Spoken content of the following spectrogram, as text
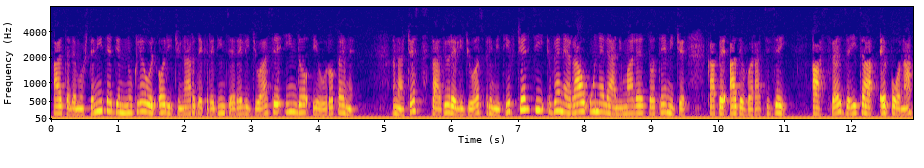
altele moștenite din nucleul originar de credințe religioase indo-europene. În acest stadiu religios primitiv, celții venerau unele animale totemice, ca pe adevărați zei. Astfel, zeița Epona,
